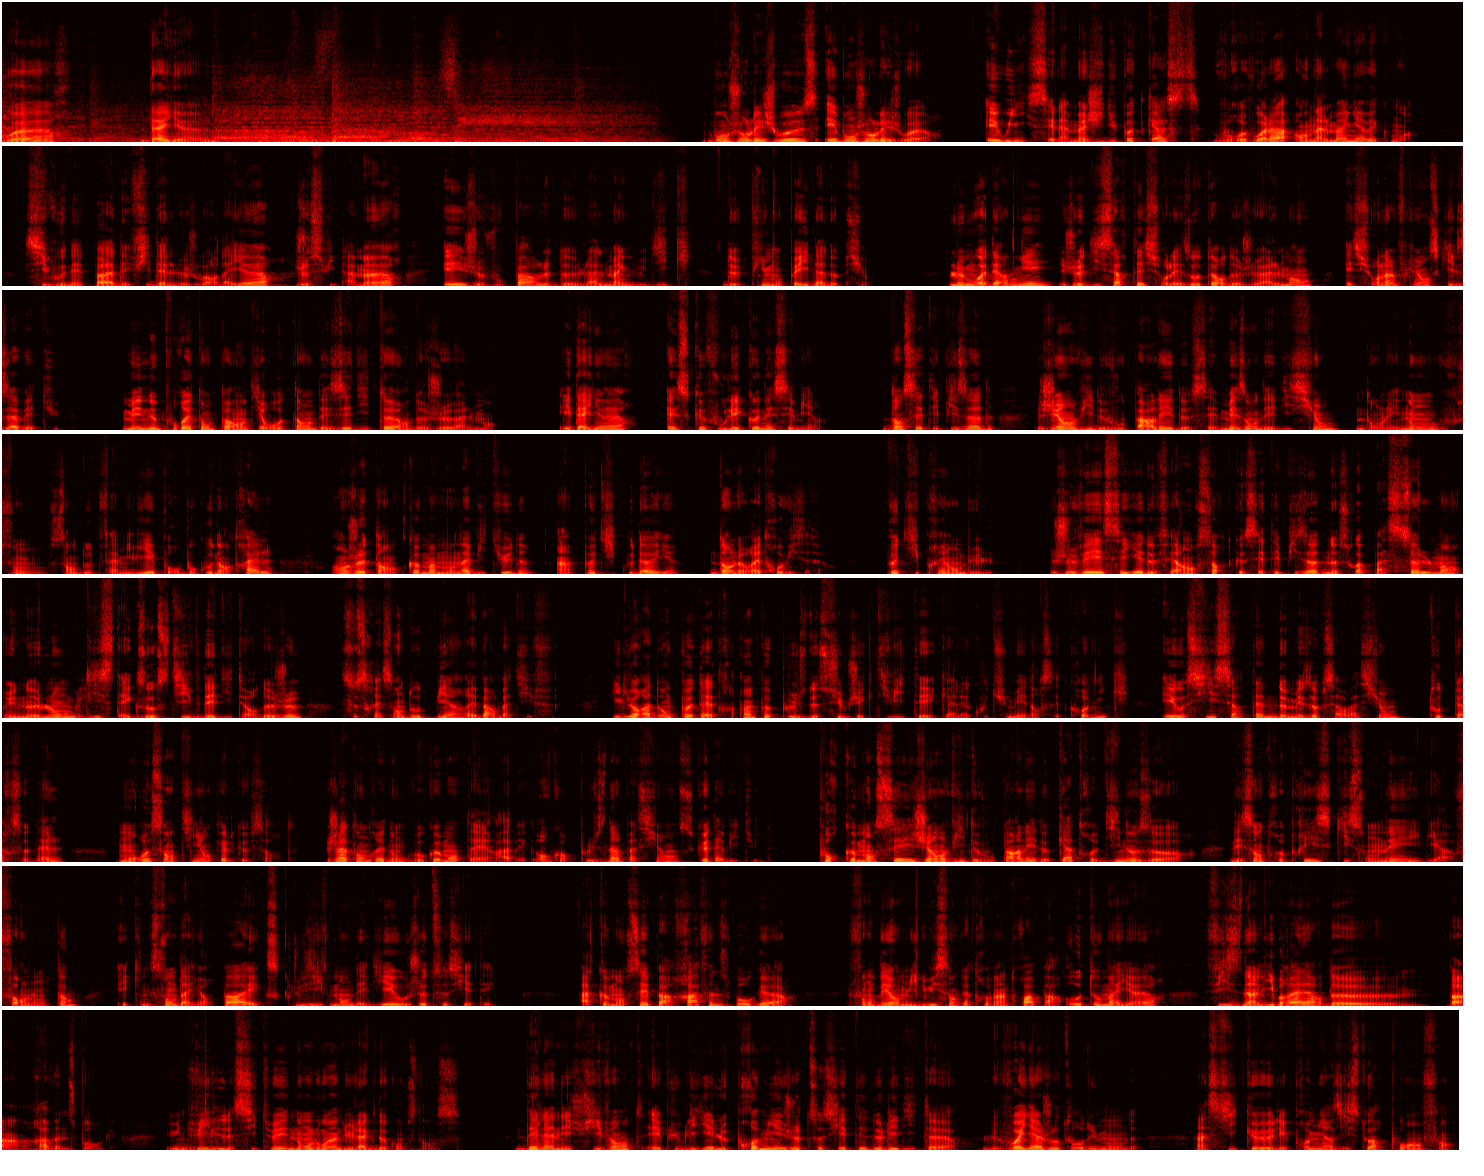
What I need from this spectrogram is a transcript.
Joueurs d'ailleurs. Bonjour les joueuses et bonjour les joueurs. Et oui, c'est la magie du podcast, vous revoilà en Allemagne avec moi. Si vous n'êtes pas des fidèles de joueurs d'ailleurs, je suis Hammer et je vous parle de l'Allemagne ludique depuis mon pays d'adoption. Le mois dernier, je dissertais sur les auteurs de jeux allemands et sur l'influence qu'ils avaient eue. Mais ne pourrait-on pas en dire autant des éditeurs de jeux allemands? Et d'ailleurs, est-ce que vous les connaissez bien? Dans cet épisode, j'ai envie de vous parler de ces maisons d'édition, dont les noms vous sont sans doute familiers pour beaucoup d'entre elles, en jetant, comme à mon habitude, un petit coup d'œil dans le rétroviseur. Petit préambule. Je vais essayer de faire en sorte que cet épisode ne soit pas seulement une longue liste exhaustive d'éditeurs de jeux, ce serait sans doute bien rébarbatif. Il y aura donc peut-être un peu plus de subjectivité qu'à l'accoutumée dans cette chronique, et aussi certaines de mes observations, toutes personnelles, m'ont ressenti en quelque sorte. J'attendrai donc vos commentaires avec encore plus d'impatience que d'habitude. Pour commencer, j'ai envie de vous parler de quatre dinosaures, des entreprises qui sont nées il y a fort longtemps et qui ne sont d'ailleurs pas exclusivement dédiées aux jeux de société. À commencer par Ravensburger, fondé en 1883 par Otto Mayer, fils d'un libraire de. ben, Ravensburg, une ville située non loin du lac de Constance. Dès l'année suivante est publié le premier jeu de société de l'éditeur, Le Voyage autour du monde, ainsi que les premières histoires pour enfants.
